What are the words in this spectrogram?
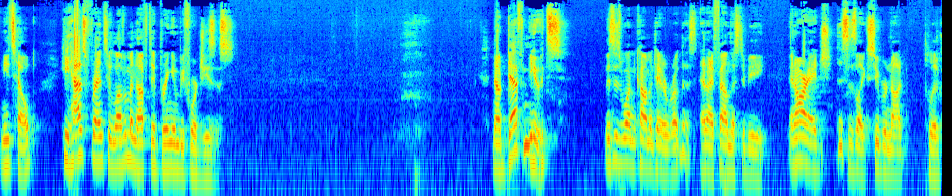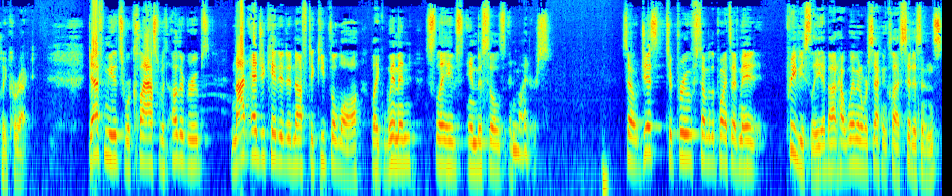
needs help. He has friends who love him enough to bring him before Jesus. Now, deaf mutes, this is one commentator wrote this, and I found this to be, in our age, this is like super not politically correct. Deaf mutes were classed with other groups not educated enough to keep the law, like women, slaves, imbeciles, and minors. So, just to prove some of the points I've made previously about how women were second class citizens,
